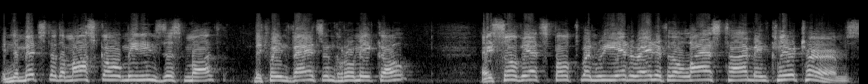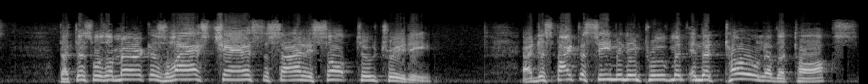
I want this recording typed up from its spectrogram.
In the midst of the Moscow meetings this month between Vance and Gromyko, a Soviet spokesman reiterated for the last time in clear terms that this was America's last chance to sign a SALT II treaty. And despite the seeming improvement in the tone of the talks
